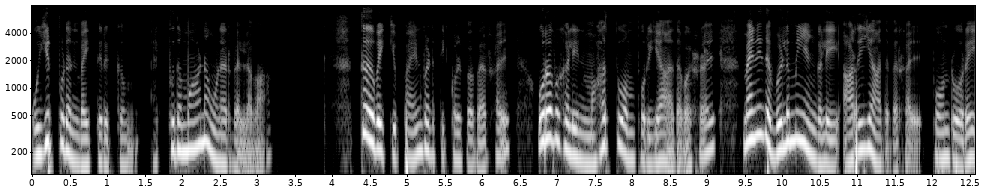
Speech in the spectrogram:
உயிர்ப்புடன் வைத்திருக்கும் அற்புதமான உணர்வல்லவா? தேவைக்கு பயன்படுத்திக் கொள்பவர்கள் உறவுகளின் மகத்துவம் புரியாதவர்கள் மனித விழுமியங்களை அறியாதவர்கள் போன்றோரை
